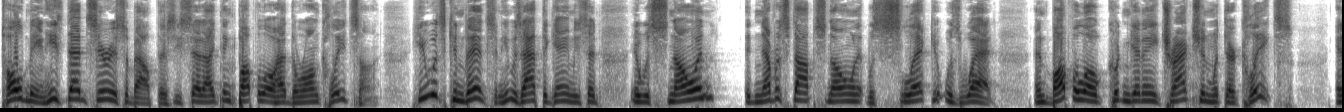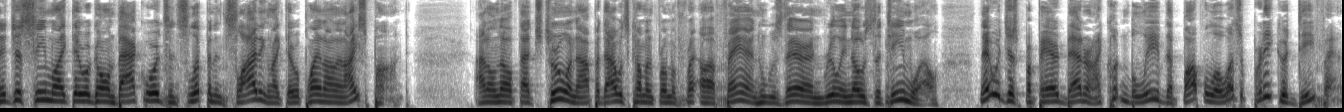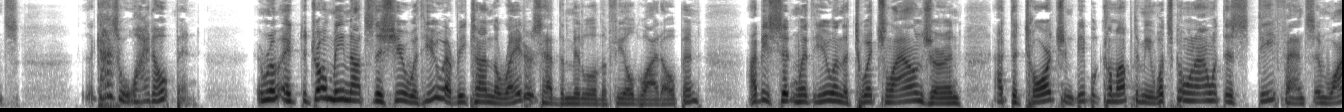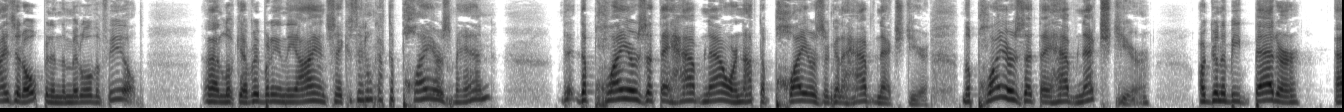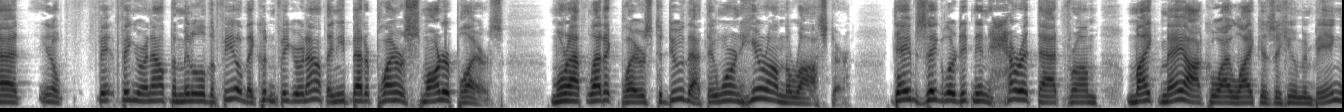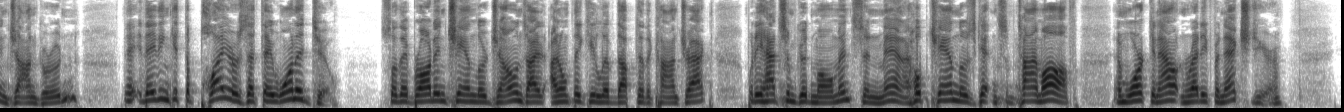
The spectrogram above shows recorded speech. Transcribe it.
told me, and he's dead serious about this. He said, I think Buffalo had the wrong cleats on. He was convinced, and he was at the game. He said it was snowing. It never stopped snowing. It was slick. It was wet. And Buffalo couldn't get any traction with their cleats. And it just seemed like they were going backwards and slipping and sliding like they were playing on an ice pond. I don't know if that's true or not, but that was coming from a, fr- a fan who was there and really knows the team well. They were just prepared better. And I couldn't believe that Buffalo was a pretty good defense. The guys were wide open. It drove me nuts this year with you every time the Raiders had the middle of the field wide open. I'd be sitting with you in the Twitch lounge or in, at the torch, and people come up to me, What's going on with this defense, and why is it open in the middle of the field? And I look everybody in the eye and say, Because they don't got the players, man. The, the players that they have now are not the players they're going to have next year. The players that they have next year are going to be better at, you know, fi- figuring out the middle of the field. They couldn't figure it out. They need better players, smarter players, more athletic players to do that. They weren't here on the roster. Dave Ziegler didn't inherit that from Mike Mayock, who I like as a human being, and Jon Gruden. They, they didn't get the players that they wanted to. So they brought in Chandler Jones. I, I don't think he lived up to the contract, but he had some good moments. And man, I hope Chandler's getting some time off and working out and ready for next year.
